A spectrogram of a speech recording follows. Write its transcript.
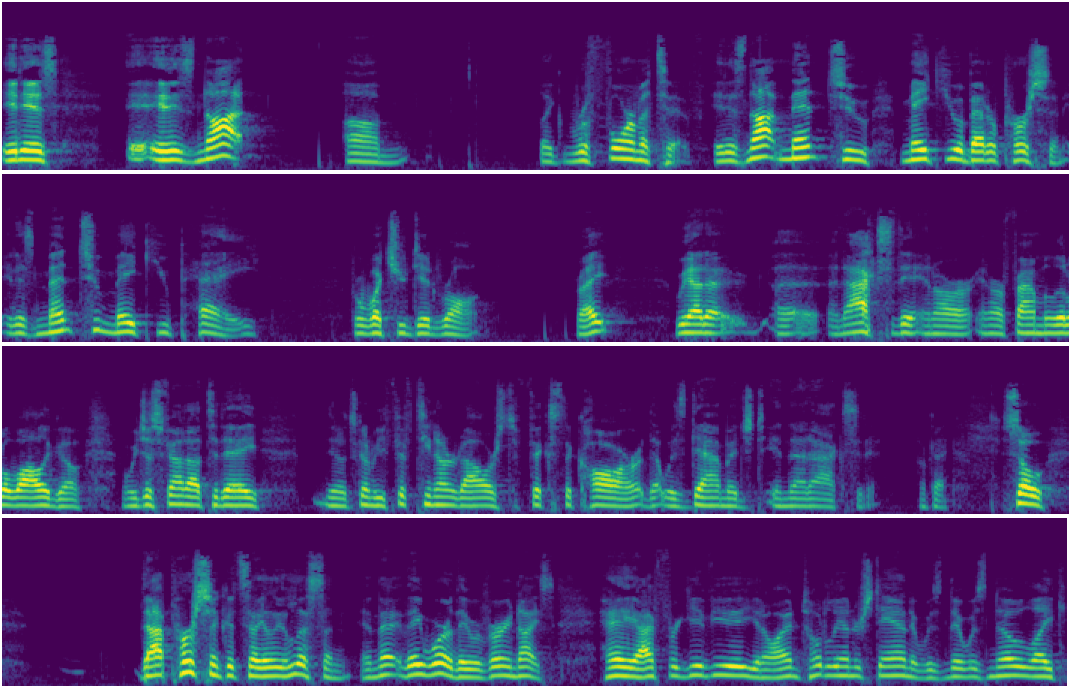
It is it is not um, like reformative. It is not meant to make you a better person. It is meant to make you pay for what you did wrong right we had a, a, an accident in our in our family a little while ago, and we just found out today, you know, it's going to be fifteen hundred dollars to fix the car that was damaged in that accident. Okay, so that person could say, "Listen," and they, they were they were very nice. Hey, I forgive you. You know, I totally understand. It was there was no like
